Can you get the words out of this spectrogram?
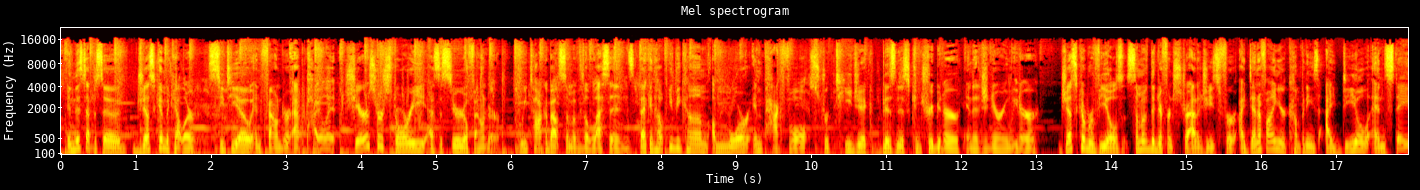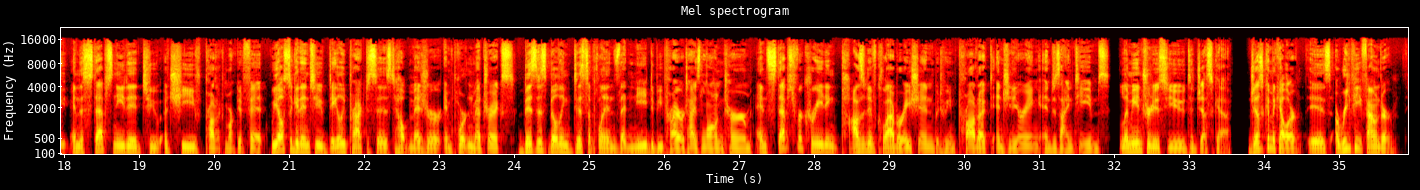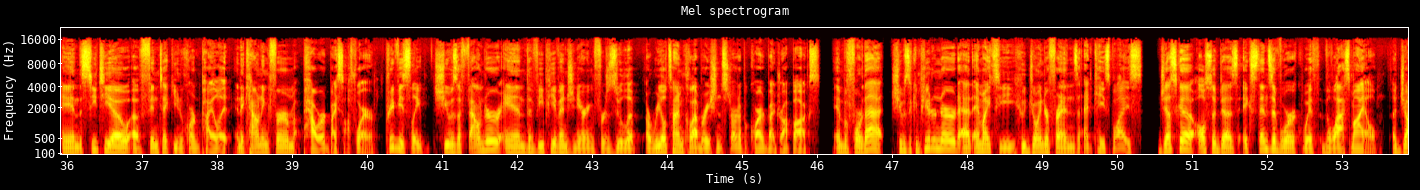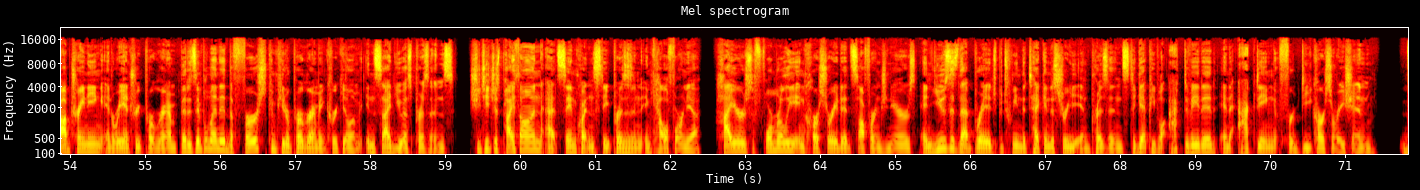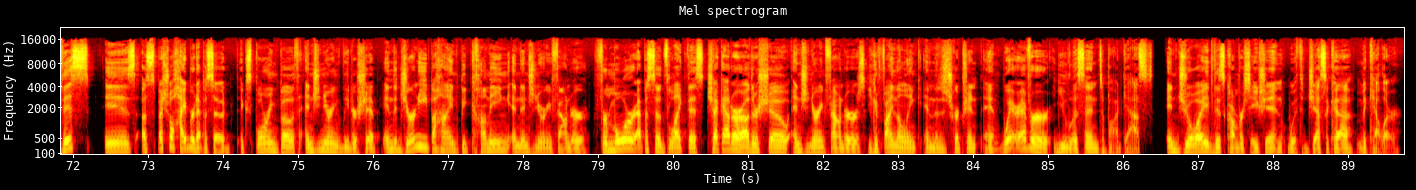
In this episode, Jessica McKellar, CTO and founder at Pilot, shares her story as a serial founder. We talk about some of the lessons that can help you become a more impactful, strategic business contributor and engineering leader Jessica reveals some of the different strategies for identifying your company's ideal end state and the steps needed to achieve product market fit. We also get into daily practices to help measure important metrics, business building disciplines that need to be prioritized long term, and steps for creating positive collaboration between product engineering and design teams. Let me introduce you to Jessica. Jessica McKellar is a repeat founder and the CTO of FinTech Unicorn Pilot, an accounting firm powered by software. Previously, she was a founder and the VP of engineering for Zulip, a real time collaboration startup acquired by Dropbox. And before that, she was a computer nerd at MIT who joined her friends at Ksplice. Jessica also does extensive work with The Last Mile, a job training and reentry program that has implemented the first computer programming curriculum inside US prisons. She teaches Python at San Quentin State Prison in California hires formerly incarcerated software engineers and uses that bridge between the tech industry and prisons to get people activated and acting for decarceration. This is a special hybrid episode exploring both engineering leadership and the journey behind becoming an engineering founder. For more episodes like this, check out our other show, Engineering Founders. You can find the link in the description and wherever you listen to podcasts. Enjoy this conversation with Jessica McKellar.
